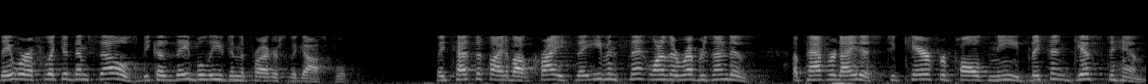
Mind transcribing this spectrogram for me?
they were afflicted themselves because they believed in the progress of the gospel. They testified about Christ. They even sent one of their representatives, Epaphroditus, to care for Paul's needs. They sent gifts to him.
